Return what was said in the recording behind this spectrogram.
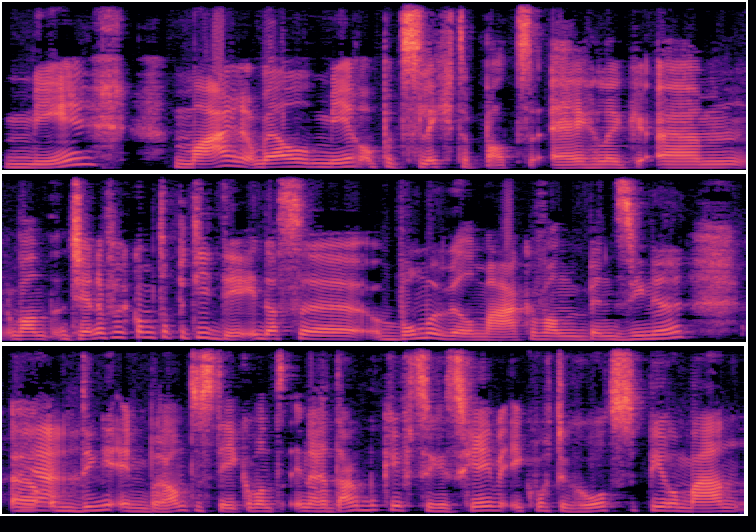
meer, maar wel meer op het slechte pad eigenlijk. Um, want Jennifer komt op het idee dat ze bommen wil maken van benzine uh, ja. om dingen in brand te steken. Want in haar dagboek heeft ze geschreven, ik word de grootste pyromaan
